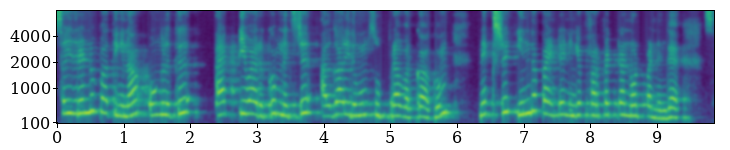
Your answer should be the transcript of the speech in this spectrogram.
ஸோ இது ரெண்டும் பார்த்தீங்கன்னா உங்களுக்கு ஆக்டிவாக இருக்கும். நெக்ஸ்ட்டு அல்காரிதமும் சூப்பராக ஒர்க் ஆகும். நெக்ஸ்ட்டு இந்த பாயிண்ட்டை நீங்கள் பர்ஃபெக்டாக நோட் பண்ணுங்கள் ஸோ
